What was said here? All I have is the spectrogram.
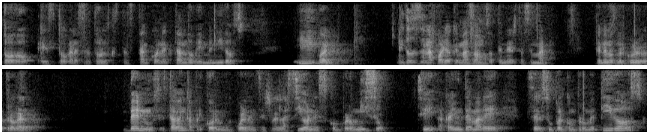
todo esto, gracias a todos los que están conectando, bienvenidos. Y bueno, entonces en Acuario, ¿qué más vamos a tener esta semana? Tenemos Mercurio retrógrado. Venus estaba en Capricornio, acuérdense, relaciones, compromiso, ¿sí? Acá hay un tema de ser súper comprometidos,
